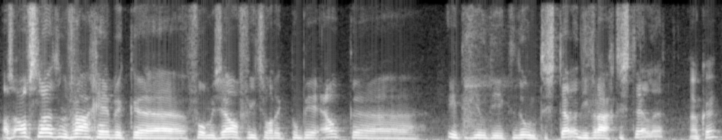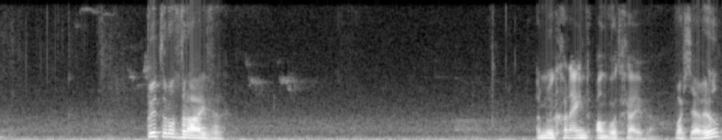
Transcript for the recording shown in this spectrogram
Als afsluitende vraag heb ik eh, voor mezelf iets wat ik probeer elk interview die ik te doen te stellen, die vraag te stellen. Oké. Putter of driver? Dan moet ik gewoon één antwoord geven. Wat jij wil.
